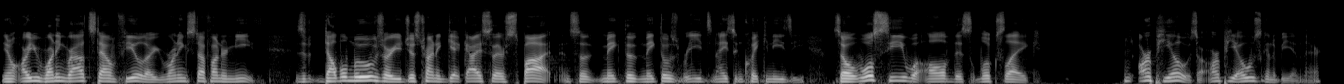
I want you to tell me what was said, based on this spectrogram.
You know, are you running routes downfield? Are you running stuff underneath? Is it double moves or are you just trying to get guys to their spot and so make the make those reads nice and quick and easy? So we'll see what all of this looks like. RPOs, are RPOs going to be in there?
